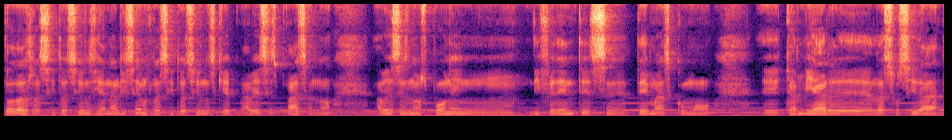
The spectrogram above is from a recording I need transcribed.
todas las situaciones y analicemos las situaciones que a veces pasan, ¿no? A veces nos ponen diferentes eh, temas como eh, cambiar la sociedad,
